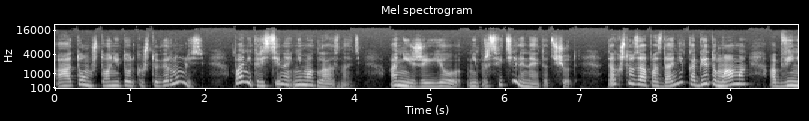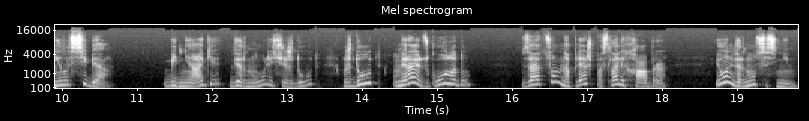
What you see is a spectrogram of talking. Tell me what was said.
А о том, что они только что вернулись, пани Кристина не могла знать. Они же ее не просветили на этот счет – так что за опоздание к обеду мама обвинила себя. Бедняги вернулись и ждут, ждут, умирают с голоду. За отцом на пляж послали Хабра, и он вернулся с ним.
